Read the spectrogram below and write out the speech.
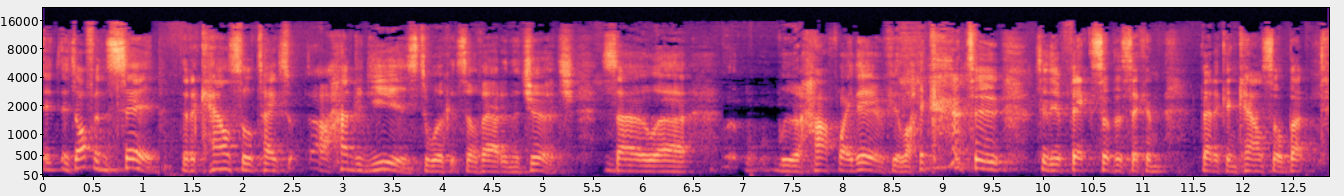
it, it's often said that a council takes hundred years to work itself out in the church. So uh, we were halfway there, if you like, to to the effects of the Second Vatican Council. But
